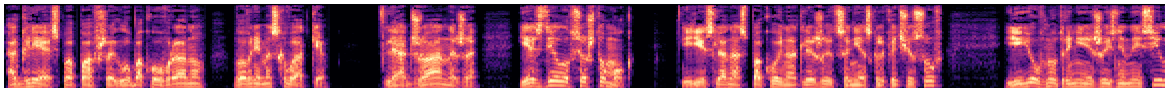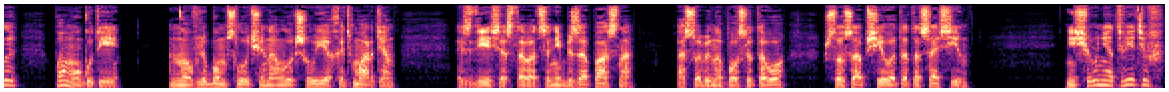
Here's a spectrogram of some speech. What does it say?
а грязь, попавшая глубоко в рану во время схватки. Для Джоанны же я сделал все, что мог, и если она спокойно отлежится несколько часов, ее внутренние жизненные силы помогут ей. Но в любом случае нам лучше уехать, Мартин. Здесь оставаться небезопасно, особенно после того, что сообщил этот ассасин. Ничего не ответив,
